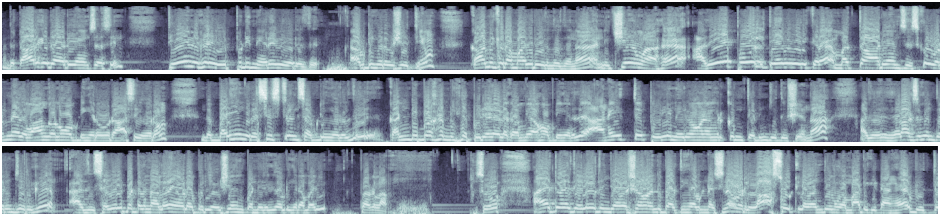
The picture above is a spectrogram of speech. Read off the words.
அந்த டார்கெட் ஆடியன்சஸின் தேவைகள் எப்படி நிறைவேறுது அப்படிங்கிற விஷயத்தையும் காமிக்கிற மாதிரி இருந்ததுன்னா நிச்சயமாக அதே போல் தேவை இருக்கிற மற்ற ஆடியன்சஸ்க்கு உடனே அதை வாங்கணும் அப்படிங்கிற ஒரு ஆசை வரும். இந்த பையிங் ரெசிஸ்டன்ஸ் அப்படிங்கிறது கண்டிப்பாக மிக பெரிய அளவில் கம்மியாகும் அப்படிங்கிறது அனைத்து பெரிய நிறுவனங்களுக்கும் தெரிஞ்ச விஷயம் தான். அது ஜெராக்ஸுக்கும் தெரிஞ்சிருக்கு. அது செயல்பட்டதுனால தான் எவ்வளோ பெரிய விஷயம் பண்ணியிருக்கு அப்படிங்கிற மாதிரி பார்க்கலாம். ஸோ ஆயிரத்தி தொள்ளாயிரத்தி எழுபத்தஞ்சு வருஷம் வந்து பார்த்தீங்க அப்படின்னாச்சுன்னா ஒரு லாஸ்ட் சூட்ல வந்து இவங்க மாட்டிக்கிட்டாங்க. வித்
